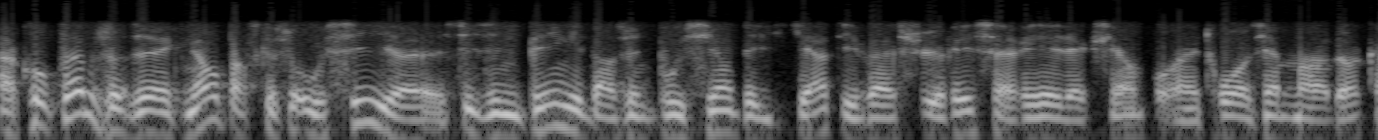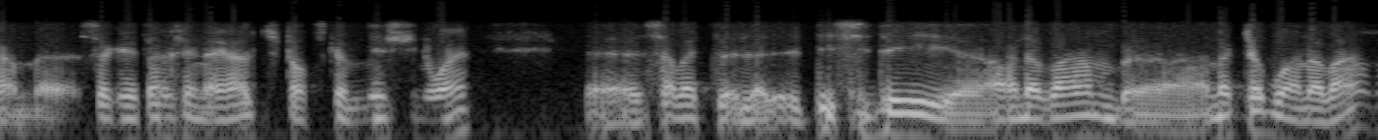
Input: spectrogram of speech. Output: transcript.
À court terme, je dirais que non, parce que aussi, euh, Xi Jinping est dans une position délicate. Il va assurer sa réélection pour un troisième mandat comme euh, secrétaire général du Parti communiste chinois. ça va être décidé en novembre, en octobre ou en novembre.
